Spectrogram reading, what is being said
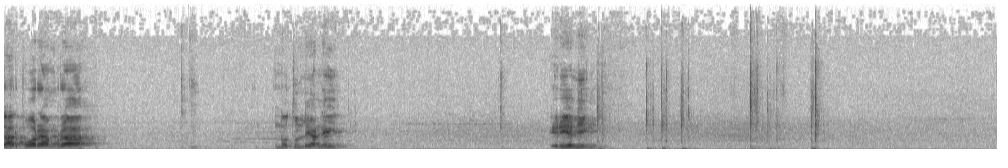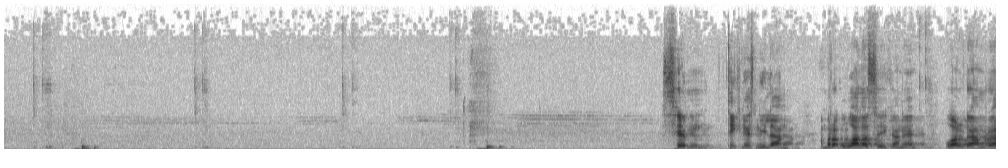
তারপর আমরা নতুন লেয়ার নেই। রিয়েলিং সেম থিকনেস নিলাম। আমরা ওয়াল আছে এখানে। ওয়ালটা আমরা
